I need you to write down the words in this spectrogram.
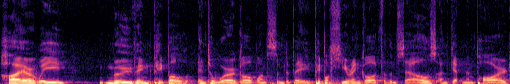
how are we moving people into where God wants them to be, people hearing God for themselves and getting empowered.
